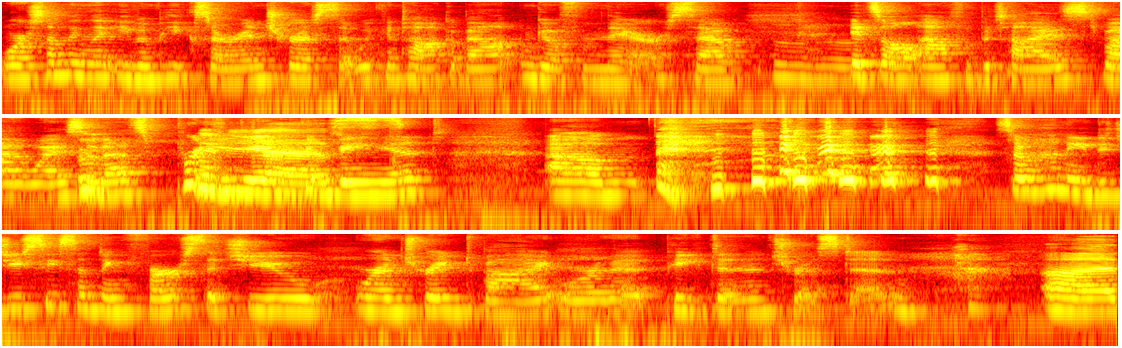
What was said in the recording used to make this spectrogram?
or something that even piques our interest that we can talk about and go from there so mm-hmm. it's all alphabetized by the way so that's pretty yes. convenient um, so honey did you see something first that you were intrigued by or that piqued an interest in uh,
